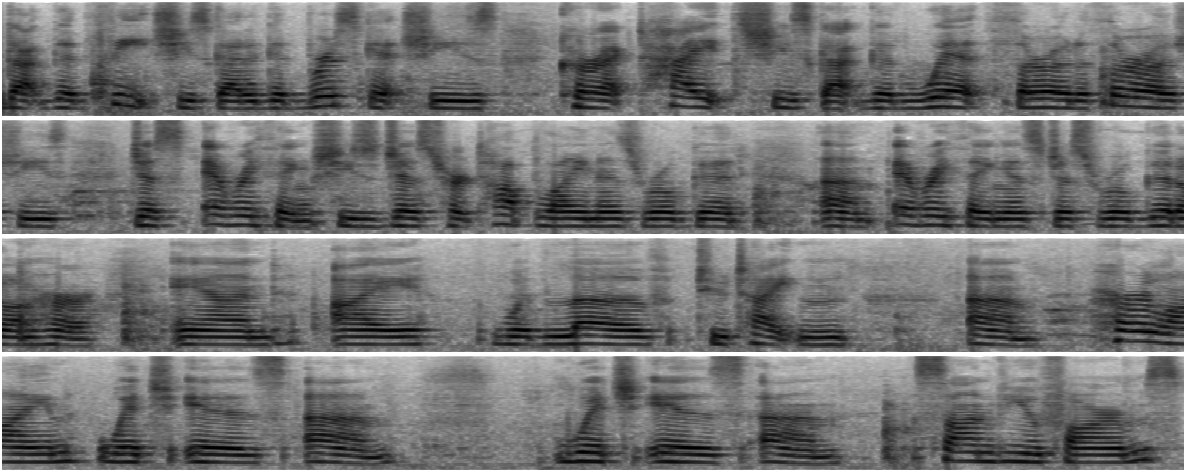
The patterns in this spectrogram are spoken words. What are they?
got good feet. She's got a good brisket. She's correct height. She's got good width, thorough to thorough. She's just everything. She's just her top line is real good. Um, everything is just real good on her. And I would love to tighten um, her line, which is um, which is um, Sonview Farms.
